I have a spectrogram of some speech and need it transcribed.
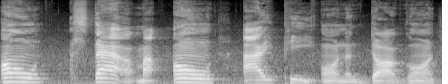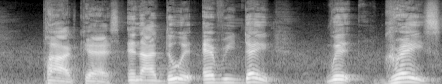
own style, my own IP on the doggone podcast. And I do it every day with grace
